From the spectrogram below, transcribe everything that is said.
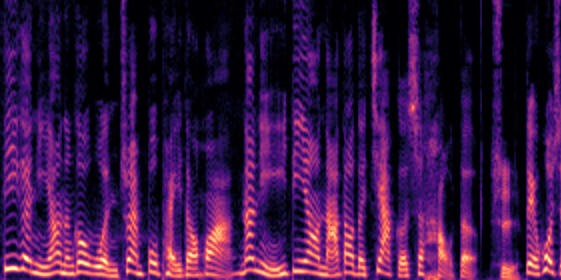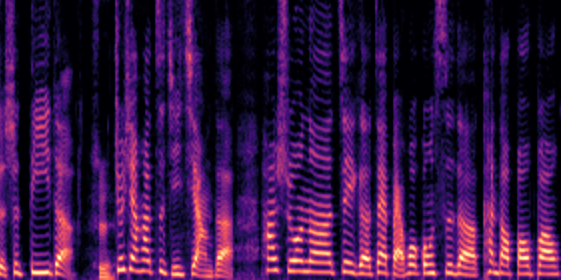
第一个你要能够稳赚不赔的话，那你一定要拿到的价格是好的，是对，或者是低的，是。就像他自己讲的，他说呢，这个在百货公司的看到包包。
